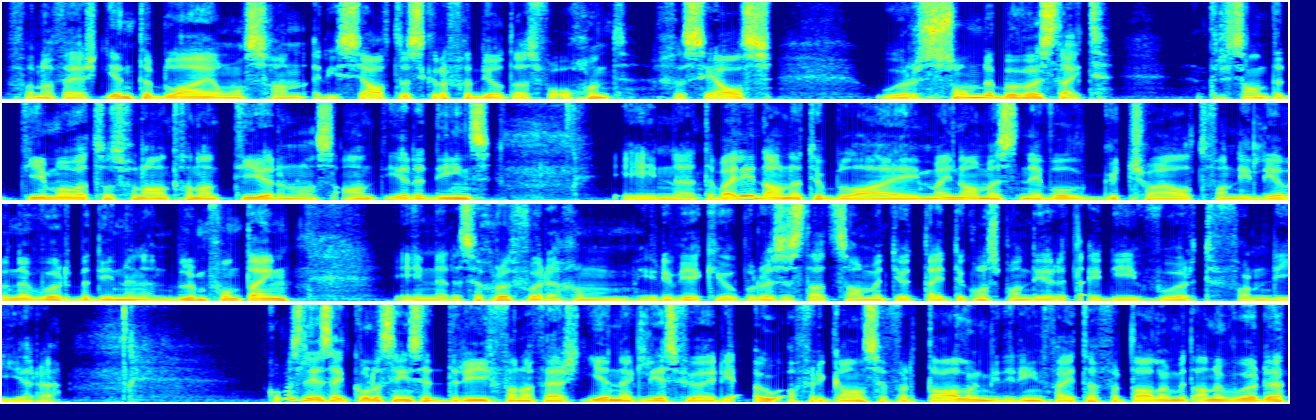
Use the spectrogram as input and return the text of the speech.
vanaf vers 1 te blaai. Ons gaan uit dieselfde skrifgedeelte as vanoggend gesels oor sondebewustheid. Interessante tema wat ons vanaand gaan hanteer in ons aand erediens. En uh, terwyl jy dan na toe blaai, my naam is Neville Goodchild van die Lewende Woordbediening in Bloemfontein. En dit is 'n groot voorreg om hierdie week hier op Rosestad saam met jou tyd te kon spandeer uit die woord van die Here. Kom ons lees uit Kolossense 3 vanaf vers 1. Ek lees vir jou uit die ou Afrikaanse vertaling, die 53 vertaling met ander woorde.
